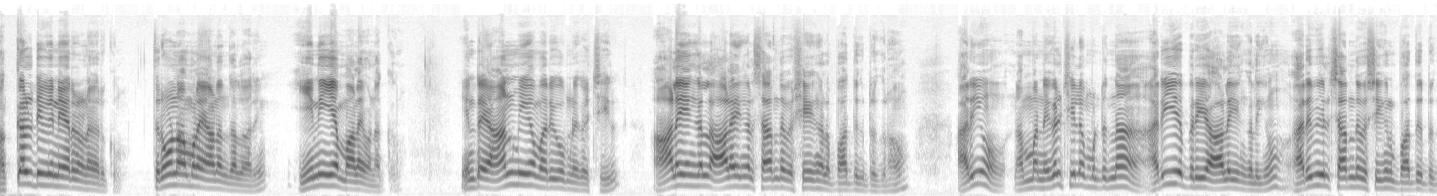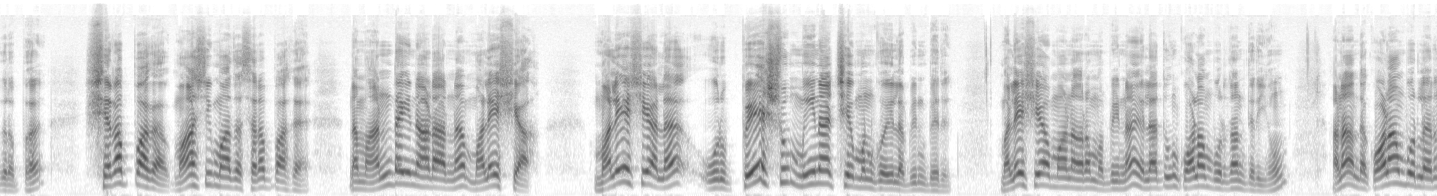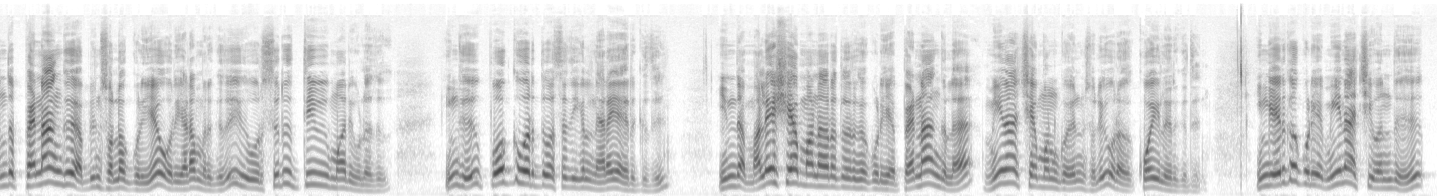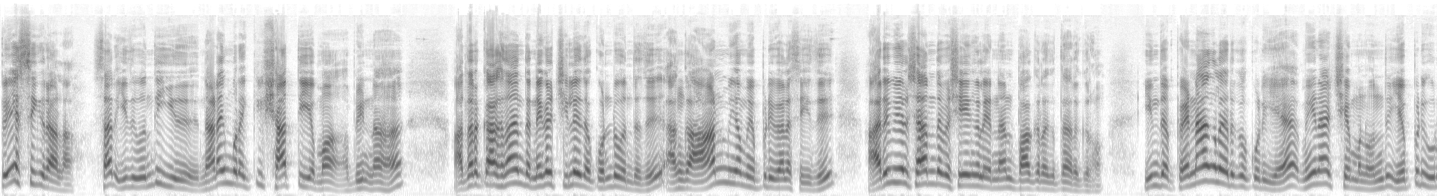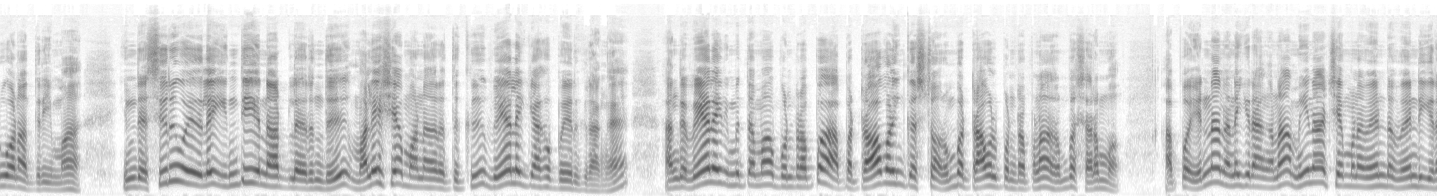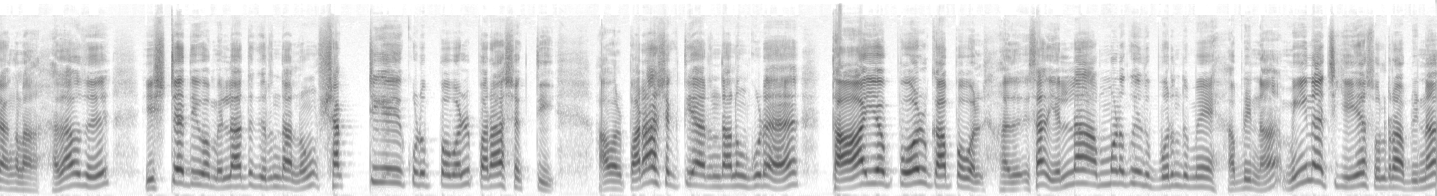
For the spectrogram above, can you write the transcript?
மக்கள் டிவி நேரர்களுக்கும் திருவண்ணாமலை ஆனந்தாழ்வாரின் இனிய மாலை வணக்கம். இன்றைய ஆன்மீகம் அறிவோம் நிகழ்ச்சியில் ஆலயங்கள் ஆலயங்கள் சார்ந்த விஷயங்களை பார்த்துக்கிட்டு இருக்கிறோம். அறியும் நம்ம நிகழ்ச்சியில் மட்டும்தான் அரிய பெரிய ஆலயங்களையும் அறிவியல் சார்ந்த விஷயங்களும் பார்த்துக்கிட்டு இருக்கிறப்ப சிறப்பாக மாசி மாத சிறப்பாக நம்ம அண்டை நாடான மலேசியா மலேசியாவில் ஒரு பேசும் மீனாட்சி அம்மன் கோயில் அப்படின்னு பேர். மலேசியா மாநகரம் அப்படின்னா எல்லாத்துக்கும் கோலாம்பூர் தான் தெரியும். ஆனால் அந்த கோலாம்பூர்ல இருந்து பெனாங்கு அப்படின்னு சொல்லக்கூடிய ஒரு இடம் இருக்குது. இது ஒரு சிறு தீவு மாதிரி உள்ளது. இங்கு போக்குவரத்து வசதிகள் நிறைய இருக்குது. இந்த மலேசியா மாநகரத்தில் இருக்கக்கூடிய பெனாங்கில் மீனாட்சி அம்மன் கோயில்னு சொல்லி ஒரு கோயில் இருக்குது. இங்கே இருக்கக்கூடிய மீனாட்சி வந்து பேசுகிறாளாம். சார் இது வந்து இது நடைமுறைக்கு சாத்தியமா அப்படின்னா அதற்காக தான் இந்த நிகழ்ச்சியில் இதை கொண்டு வந்தது. அங்கே ஆன்மீகம் எப்படி வேலை செய்யுது? அறிவியல் சார்ந்த விஷயங்கள் என்னன்னு பார்க்குறதுக்கு தான் இருக்கிறோம். இந்த பெனாங்கில் இருக்கக்கூடிய மீனாட்சி அம்மன் வந்து எப்படி உருவானா தெரியுமா? இந்த சிறு வயதில் இந்திய நாட்டில் இருந்து மலேசியா மாநகரத்துக்கு வேலைக்காக போயிருக்கிறாங்க. அங்கே வேலை நிமித்தமாக பண்ணுறப்போ அப்போ ட்ராவலிங் கஷ்டம். ரொம்ப ட்ராவல் பண்ணுறப்பலாம் ரொம்ப சிரமம். அப்போ என்ன நினைக்கிறாங்கன்னா மீனாட்சி அம்மனை வேண்டும் வேண்டுகிறாங்களாம். அதாவது இஷ்ட தெய்வம் எல்லாத்துக்கும் இருந்தாலும் சக்தியை கொடுப்பவள் பராசக்தி. அவள் பராசக்தியாக இருந்தாலும் கூட தாயைப் போல் காப்பவள். அது சார் எல்லா அம்மனுக்கும் இது பொருந்துமே அப்படின்னா மீனாட்சிக்கு ஏன் சொல்கிறா அப்படின்னா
